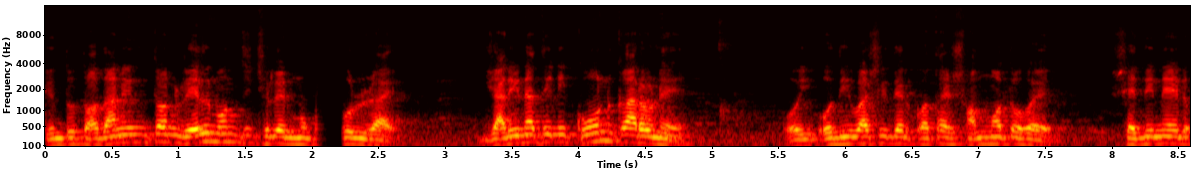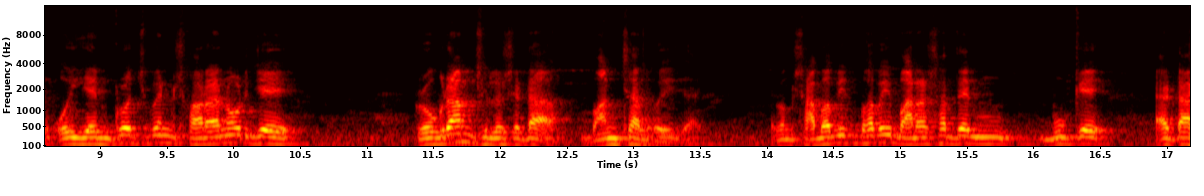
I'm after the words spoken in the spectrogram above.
কিন্তু তদানীন্তন রেলমন্ত্রী ছিলেন মুকুল রায়। জানি না তিনি কোন কারণে ওই অধিবাসীদের কথায় সম্মত হয়ে সেদিনের ওই এনক্রোচমেন্ট সরানোর যে প্রোগ্রাম ছিল সেটা বানচাল হয়ে যায়। এবং স্বাভাবিকভাবেই বারাসাতের বুকে একটা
